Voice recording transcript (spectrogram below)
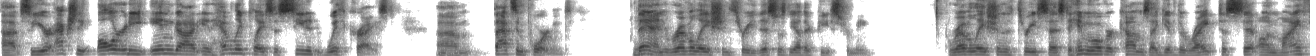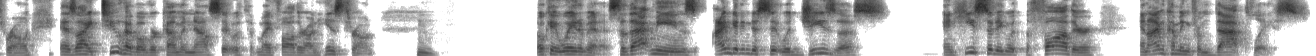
Uh, so you're actually already in God in heavenly places, seated with Christ. Um, mm-hmm. That's important. Then Revelation 3, this was the other piece for me. Revelation 3 says, To him who overcomes, I give the right to sit on my throne, as I too have overcome and now sit with my Father on his throne. Hmm. Okay, wait a minute. So that means I'm getting to sit with Jesus and he's sitting with the Father, and I'm coming from that place.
